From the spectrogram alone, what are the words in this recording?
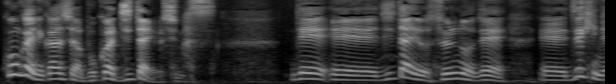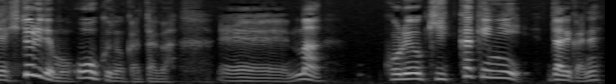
今回に関しては僕は辞退をします。で、えー、辞退をするので、えー、ぜひね、一人でも多くの方が、えー、まあ、これをきっかけに誰かね、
